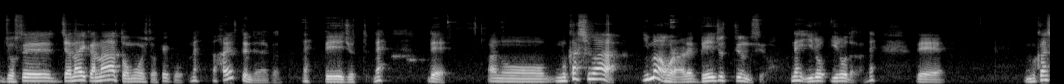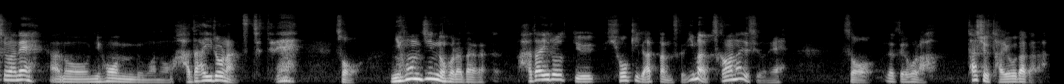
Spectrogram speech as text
女性じゃないかなと思う人結構ね、流行ってんじゃないか。ね。ベージュってね。で、あのー昔は、今はほらあれ、ベージュって言うんですよ。ね、色、色だからね。で、昔はね、あの、日本でもあの、肌色なんつっちゃってね。そう。日本人のほら、だから肌色っていう表記があったんですけど、今使わないですよね。そう。だってほら、多種多様だから。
